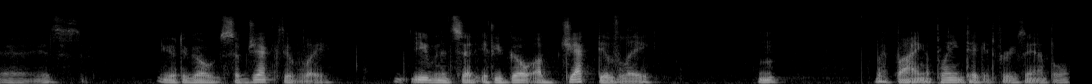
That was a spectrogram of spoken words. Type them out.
uh, is you have to go subjectively. Even it said if you go objectively, hmm, by buying a plane ticket, for example,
